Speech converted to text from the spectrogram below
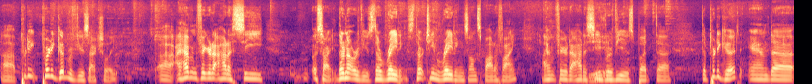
Uh, pretty pretty good reviews actually. Uh, I haven't figured out how to see. Uh, sorry, they're not reviews. They're ratings. 13 ratings on Spotify. I haven't figured out how to see Yeah. reviews, but uh, they're pretty good. And uh,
